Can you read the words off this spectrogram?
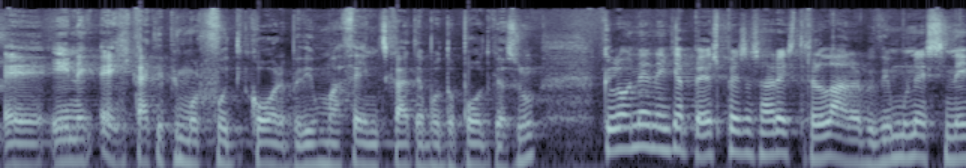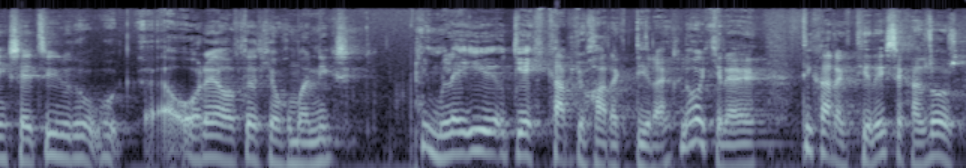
ε, είναι, έχει κάτι επιμορφωτικό, ρε παιδί μου, μαθαίνεις κάτι από το podcast σου. Και λέω, ναι, ναι, για πες, πες, σας αρέσει τρελά, ρε παιδί μου, ναι, συνέχισε έτσι, ωραίο τέτοιο έχουμε ανοίξει. Μου λέει ότι έχει κάποιο χαρακτήρα. Λέω, Όχι, ρε, τι χαρακτήρα, είσαι χαζός,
